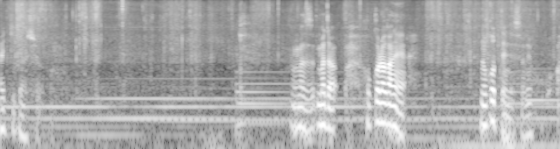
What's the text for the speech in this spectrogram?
入っていきましょう。まずまだ祠がね残ってんですよねここ。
